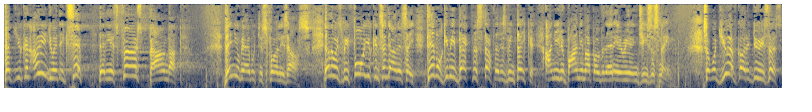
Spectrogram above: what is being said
But you can only do it except that he is first bound up. Then you'll be able to spoil his house. In other words, before you can sit down and say, Devil, give me back the stuff that has been taken, I need to bind him up over that area in Jesus' name. So what you have got to do is this,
